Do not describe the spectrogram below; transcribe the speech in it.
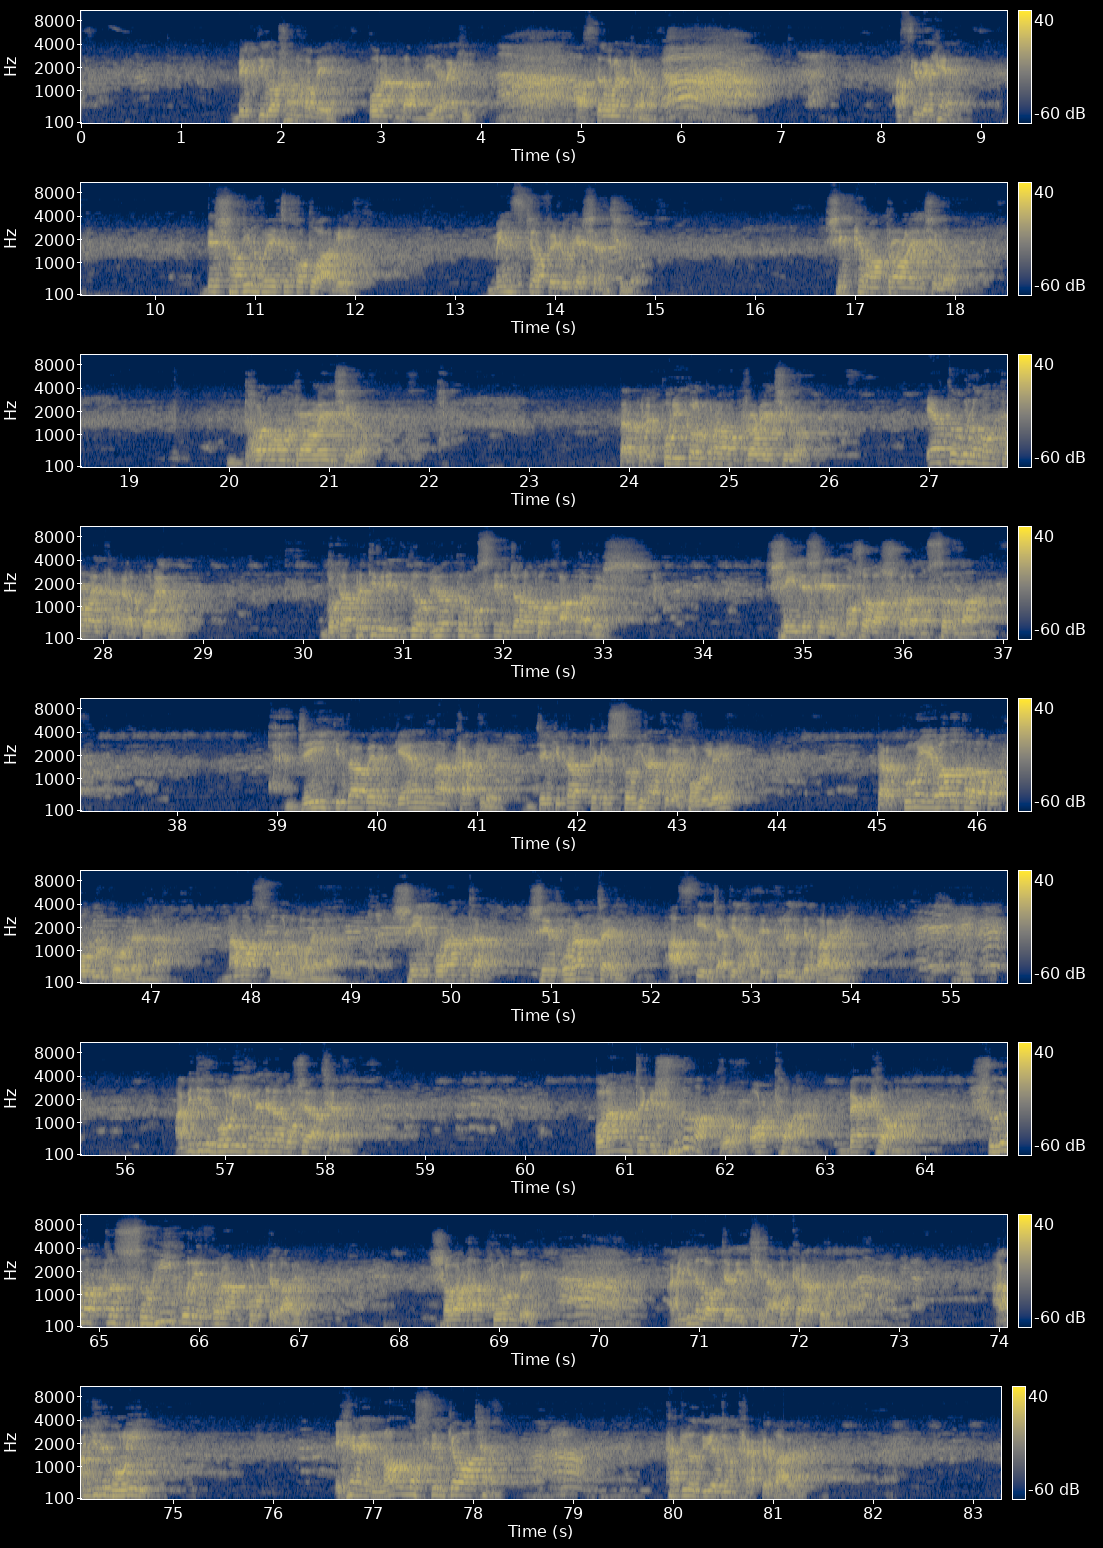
ব্যক্তি গঠন হবে কোরআন বাদ দিয়ে নাকি? আসতে বলেন কেন? আজকে দেখেন, দেশ স্বাধীন হয়েছে কত আগে? মিনিস্ট্রি অফ এডুকেশন ছিল। শিক্ষা মন্ত্রণালয় ছিল। ধর্ম মন্ত্রণালয় ছিল। তারপরে পরিকল্পনা মন্ত্রণালয় ছিল। এতগুলো মন্ত্রণালয় থাকার পরেও গোটা পৃথিবীর দ্বিতীয় বৃহত্তম মুসলিম জনপদ বাংলাদেশ, সেই দেশের বসবাস করা মুসলমান যেই কিতাবের জ্ঞান না থাকলে, যে কিতাবটাকে সহি না করে পড়লে, তার কোনো এবাদত আল্লাহ কবুল করবেন না, নামাজ কবুল হবে না। সেই কোরআনটা সেই কোরআনটাই আজকে জাতির হাতে তুলে দিতে পারে নাই। আমি যদি বলি, এখানে যারা বসে আছেন, কোরআনটাকে শুধুমাত্র অর্থ না, ব্যাখ্যাও না, শুধুমাত্র সহি করে কোরআন পড়তে পারেন। সবার হাত কি উঠবে? আমি কিন্তু লজ্জা দিচ্ছি না, মন খারাপ করবে। আমি যদি বলি, এখানে নন মুসলিম কেউ আছেন? থাকলেও দুই একজন থাকতে পারেন।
